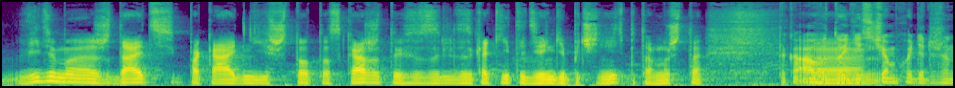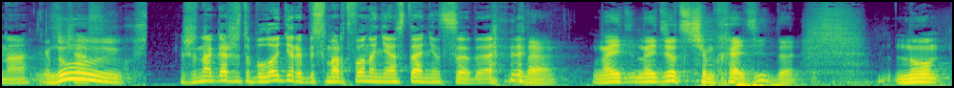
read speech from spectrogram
видимо, ждать, пока они что-то скажут и за, за какие-то деньги починить, потому что... Так, а в итоге а, с чем ходит жена? Ну, сейчас? Жена гаджет-блогера без смартфона не останется, да? Да, найдется чем ходить, да. Но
